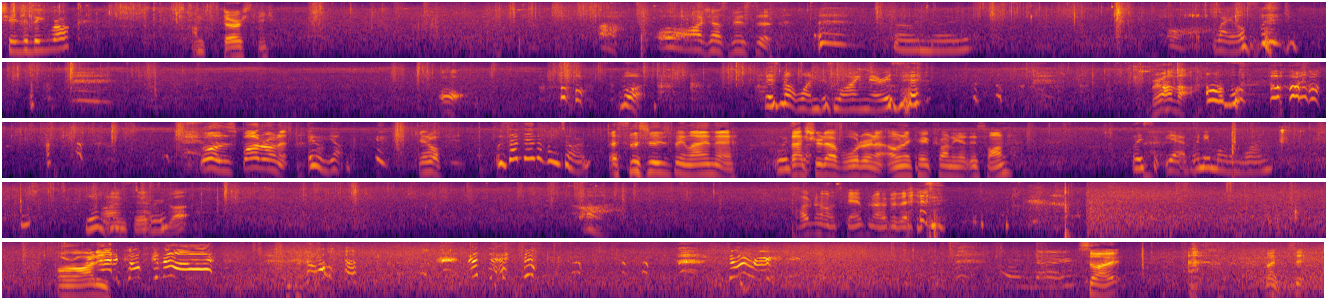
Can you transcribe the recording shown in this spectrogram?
Choose the big rock. I'm thirsty. Ah, oh, I just missed it. Oh no. Oh, Way off. oh. what? There's not one just lying there, is there? Brother. Oh, what? Oh, there's a spider on it. Ew, yuck. Get off. Was that there the whole time? That's literally just been laying there. Was That should have water in it. I'm gonna keep trying to get this one. At least, yeah, we need more than one. Yeah, I'm thirsty, but. Oh. I hope no one's camping over there. Alrighty. Got a coconut! That's it! Oh no. So, wait, sit.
